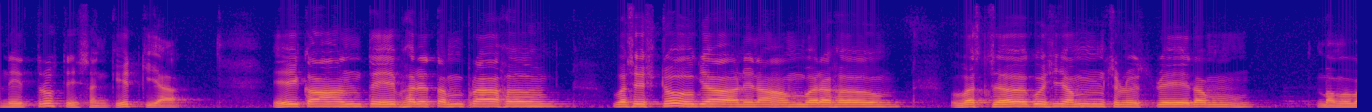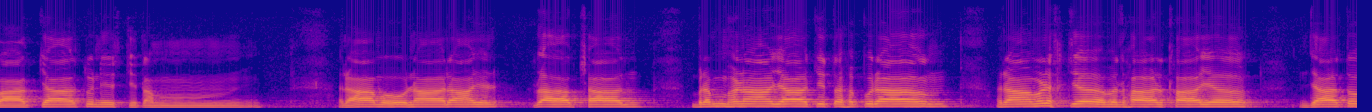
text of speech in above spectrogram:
नेत्रों से संकेत किया। एकांते भरतम प्राह, वशिष्ठो ज्ञानिनाम वरह। वत्स गुह्यम शृणुस्वेदम मम वाक्या सुनिश्चित रामो नारायण साक्षा ब्रह्मणा याचि पुरा रावण से वधार्थाय जातो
